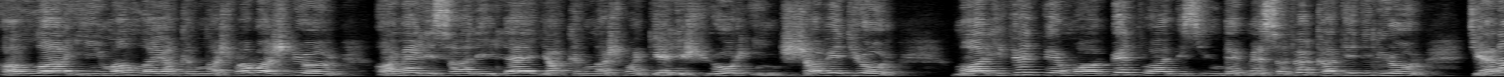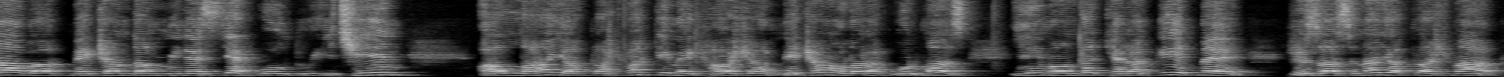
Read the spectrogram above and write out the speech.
Allah imanla yakınlaşma başlıyor. Amel-i salihle yakınlaşma gelişiyor, inkişaf ediyor. Marifet ve muhabbet vadisinde mesafe kat ediliyor. Cenab-ı Hak mekandan münezzeh olduğu için Allah'a yaklaşmak demek haşa mekan olarak olmaz. İmanda terakki etmek, rızasına yaklaşmak,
